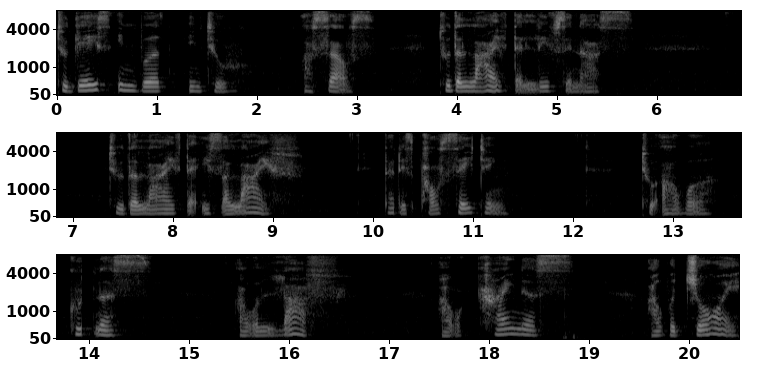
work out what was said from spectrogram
to gaze inward into ourselves, to the life that lives in us, to the life that is alive, that is pulsating, to our goodness, our love, our kindness, our joy,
